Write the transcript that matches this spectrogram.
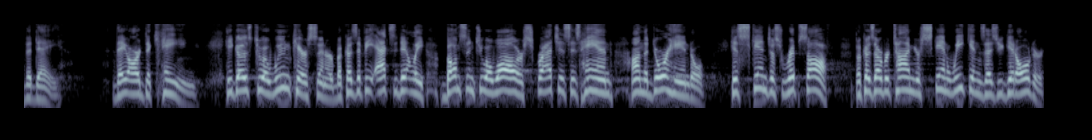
the day. They are decaying. He goes to a wound care center because if he accidentally bumps into a wall or scratches his hand on the door handle, his skin just rips off because over time your skin weakens as you get older.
